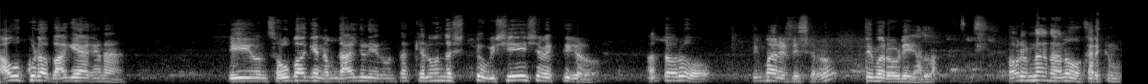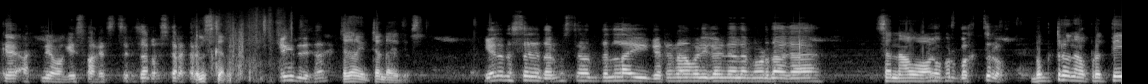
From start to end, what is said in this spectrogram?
ನಾವು ಕೂಡ ಭಾಗಿಯಾಗೋಣ. ಈ ಒಂದು ಸೌಭಾಗ್ಯ ನಮ್ದಾಗ್ಲಿ ಅನ್ನುವಂತ ಕೆಲವೊಂದಷ್ಟು ವಿಶೇಷ ವ್ಯಕ್ತಿಗಳು ಅಂತವರು ತಿಮ್ಮಾರೆಡ್ಡಿ ಸರ್ ತಿಮ್ಮರೌಡಿ ಅಲ್ಲ. ಅವರನ್ನ ನಾನು ಕಾರ್ಯಕ್ರಮಕ್ಕೆ ಆತ್ಮೀಯವಾಗಿ ಸ್ವಾಗತಿಸ್ತೀನಿ ಸರ್. ನಮಸ್ಕಾರ ನಮಸ್ಕಾರ. ಹೇಗಿದ್ರಿ ಸರ್? ಚೆನ್ನಾಗಿ ಚಂದ ಇದೆ ಏನ್ ಅನಿಸ್ತಾ ಇದೆ ಧರ್ಮಸ್ಥಳದೆಲ್ಲ ಈ ಘಟನಾವಳಿಗಳನ್ನೆಲ್ಲ ನೋಡಿದಾಗ? ಸರ್ ನಾವು ಒಬ್ರು ಭಕ್ತರು. ಭಕ್ತರು ನಾವು ಪ್ರತಿ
